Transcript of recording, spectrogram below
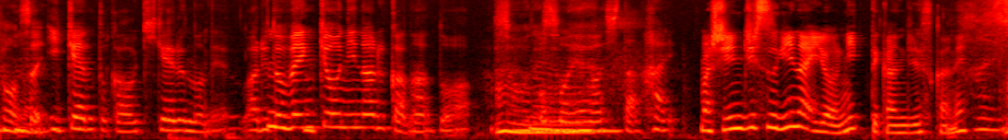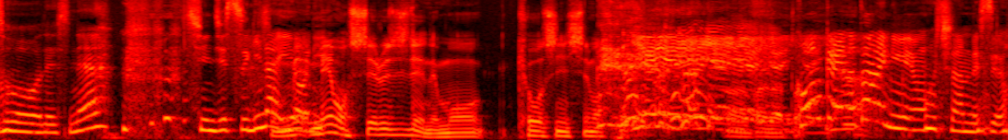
そう意見とかを聞けるので割と勉強になるかなとは思いました。はい。まあ信じすぎないようにって感じですかね。はい。そうですね。信じすぎないように。メメモしてる時点でもう 共振してますいやいや今回のためにメモしたんですよ。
